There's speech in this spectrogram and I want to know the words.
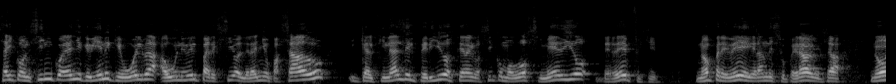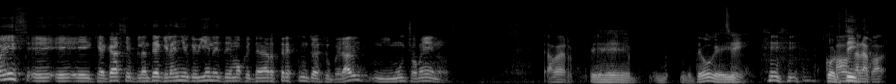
6,5 el año que viene que vuelva a un nivel parecido al del año pasado y que al final del periodo esté en algo así como 2,5 de déficit. No prevé grandes superávit. O sea, no es eh, eh, eh, que acá se plantea que el año que viene tenemos que tener 3 puntos de superávit, ni mucho menos. A ver. Eh, me tengo que ir. Sí. Cortita, la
